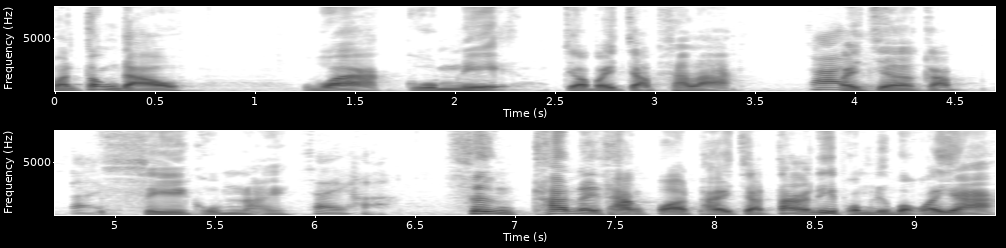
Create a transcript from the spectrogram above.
มันต้องเดาว่ากลุ่มนี้จะไปจับสลากใช่ไปเจอกับใช่สี่กลุ่มไหน ใช่ค่ะ ซึ่งถ้าในทางปลอดภัยจัดตั้งอันนี้ผมถึงบอกว่ายาก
